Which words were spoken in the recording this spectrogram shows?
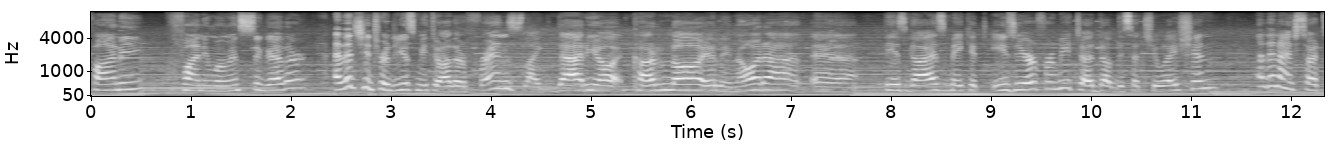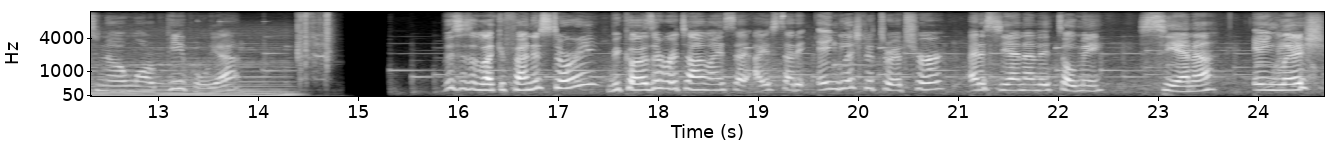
funny, funny moments together. And then she introduced me to other friends like Dario, Carlo, Eleonora. Uh, these guys make it easier for me to adopt the situation. And then I start to know more people, yeah? This is like a funny story because every time I say I study English literature at Siena, they told me, Siena, English,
